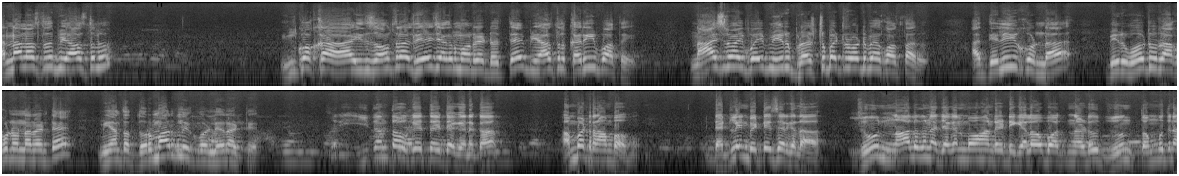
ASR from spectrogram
ఎన్నాళ్ళు వస్తుంది మీ ఆస్తులు? ఇంకొక ఐదు సంవత్సరాలు రే జగన్మోహన్ రెడ్డి వస్తే మీ ఆస్తులు కరిగిపోతాయి. నాశనం అయిపోయి మీరు భ్రష్టు బట్టి రోడ్డు మీదకి వస్తారు. అది తెలియకుండా మీరు ఓటు రాకుండా ఉన్నారంటే మీ అంత దుర్మార్గులు ఇంకోటి లేనట్టే. ఇదంతా ఒక ఎత్తు అయితే గనక అంబటి రాంబాబు డెడ్ లైన్ పెట్టేశారు కదా. జూన్ నాలుగున జగన్మోహన్ రెడ్డి గెలవబోతున్నాడు జూన్ తొమ్మిదిన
